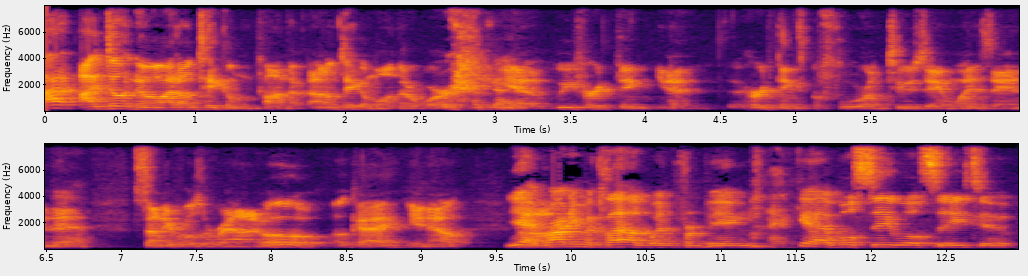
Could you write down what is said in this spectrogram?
I, I don't know. I don't take them upon their, I don't take them on their word. Okay. know, we've heard thing you know heard things before on Tuesday and Wednesday, and then Yeah. Sunday rolls around and oh okay you know Yeah, Um, Rodney McLeod went from being like, yeah, we'll see, we'll see, to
